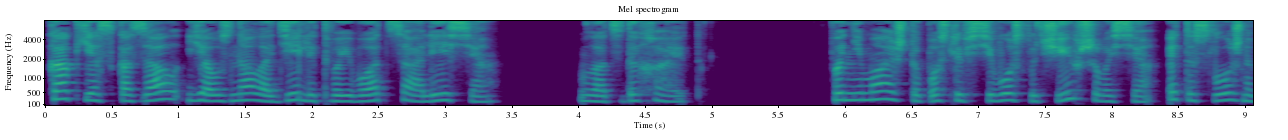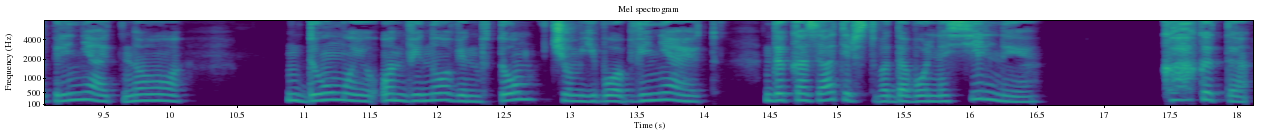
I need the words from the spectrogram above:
«Как я сказал, я узнал о деле твоего отца, Олеся». Влад вздыхает. «Понимаю, что после всего случившегося это сложно принять, но...» «Думаю, он виновен в том, в чем его обвиняют. Доказательства довольно сильные». «Как это?»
